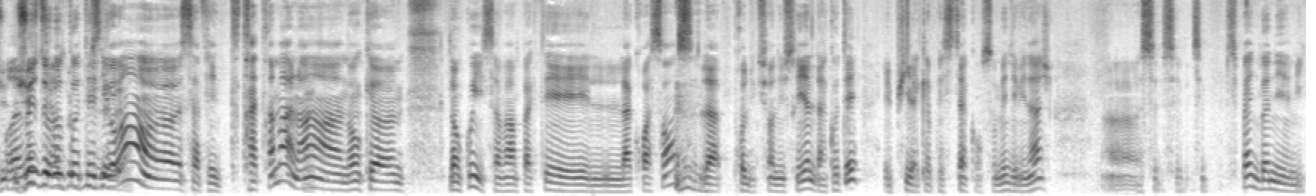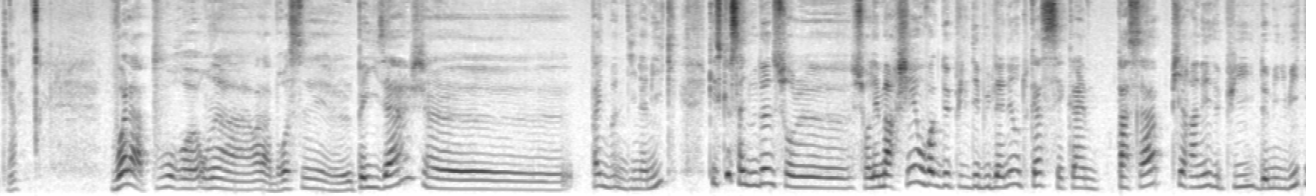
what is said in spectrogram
juste de l'autre côté du Rhin, ça fait très très mal. Hein. donc, donc oui, ça va impacter la croissance, la production industrielle d'un côté, et puis la capacité à consommer des ménages euh, c'est pas une bonne dynamique. Hein. Voilà, pour, euh, on a voilà, brossé le paysage, euh, pas une bonne dynamique. Qu'est-ce que ça nous donne sur, sur les marchés? On voit que depuis le début de l'année, en tout cas, c'est quand même pas ça. Pire année depuis 2008.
